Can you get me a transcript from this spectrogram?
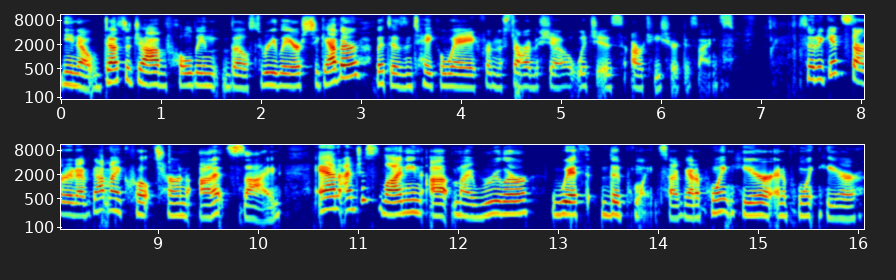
you know, does the job of holding those three layers together, but doesn't take away from the star of the show, which is our t-shirt designs. So to get started, I've got my quilt turned on its side and I'm just lining up my ruler with the points. So I've got a point here and a point here.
